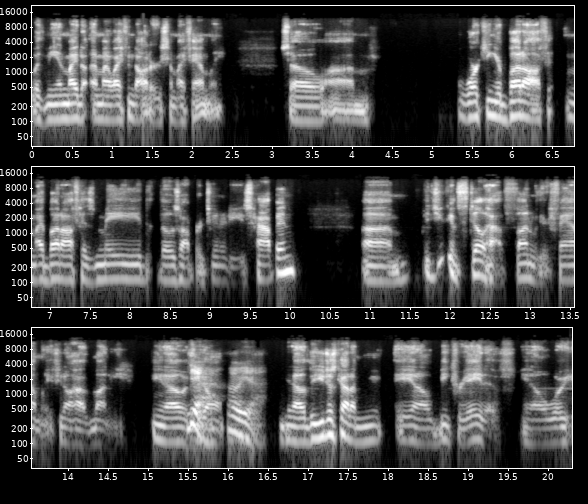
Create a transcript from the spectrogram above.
with me and my and my wife and daughters and my family. So, um, working your butt off, my butt off has made those opportunities happen. Um, but you can still have fun with your family if you don't have money. You know, yeah. You don't. oh yeah. You know, you just gotta you know be creative. You know, we,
